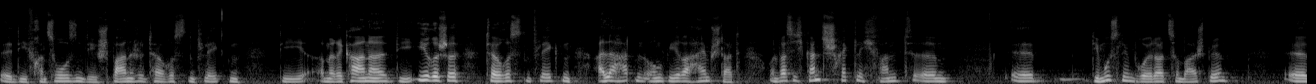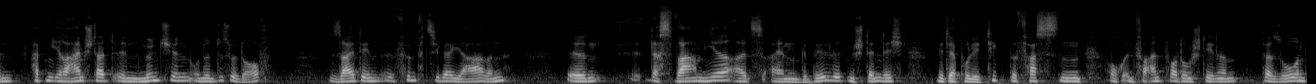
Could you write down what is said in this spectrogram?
äh, die Franzosen, die spanische Terroristen pflegten, die Amerikaner, die irische Terroristen pflegten, alle hatten irgendwie ihre Heimstatt. Und was ich ganz schrecklich fand, ähm, äh, Die Muslimbrüder zum Beispiel ähm, hatten ihre Heimstatt in München und in Düsseldorf seit den 50er Jahren. Ähm, das war mir als einen gebildeten, ständig mit der Politik befassten, auch in Verantwortung stehenden Person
